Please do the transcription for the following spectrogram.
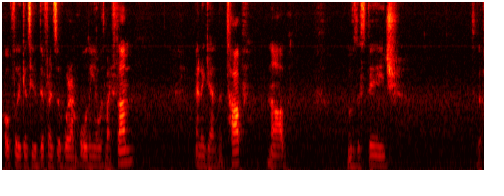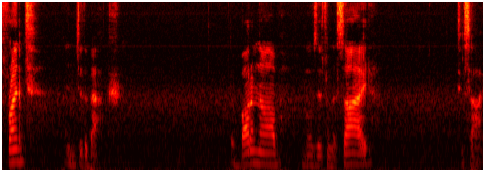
hopefully you can see the difference of where I'm holding it with my thumb. And again, the top knob moves the stage to the front and to the back. The bottom knob moves it from the side to side.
